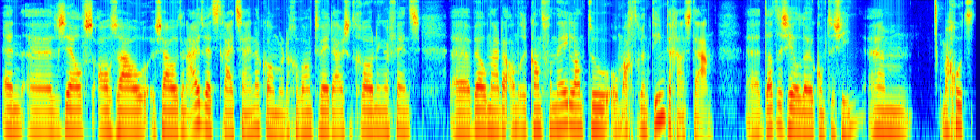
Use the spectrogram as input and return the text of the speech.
En uh, zelfs al zou, zou het een uitwedstrijd zijn, dan komen er gewoon 2000 Groninger fans uh, wel naar de andere kant van Nederland toe om achter hun team te gaan staan. dat is heel leuk om te zien. Um, maar goed,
